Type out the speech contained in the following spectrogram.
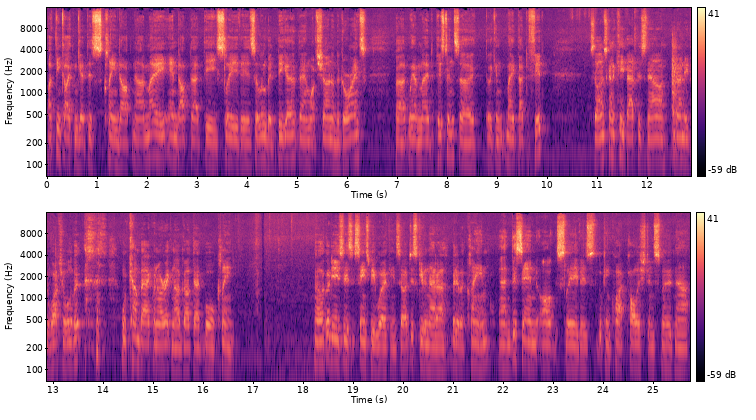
I think I can get this cleaned up. Now, it may end up that the sleeve is a little bit bigger than what's shown in the drawings, but we haven't made the piston, so that we can make that to fit. So I'm just going to keep at this now. You don't need to watch all of it. we'll come back when I reckon I've got that bore clean. Well, the good news is it seems to be working, so I've just given that a bit of a clean, and this end of the sleeve is looking quite polished and smooth now.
